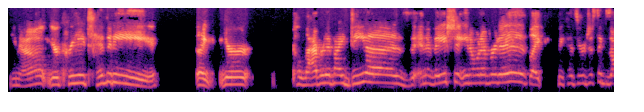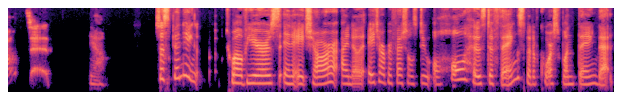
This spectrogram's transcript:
you know your creativity like your collaborative ideas innovation you know whatever it is like because you're just exhausted yeah so spending 12 years in HR, I know that HR professionals do a whole host of things, but of course, one thing that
